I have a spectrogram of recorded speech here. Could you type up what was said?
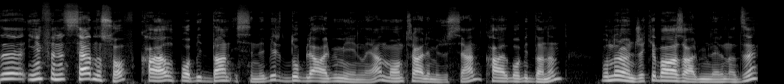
the Infinite Sadness of Kyle Bobby Dunn isimli bir duble albüm yayınlayan Montreal'li müzisyen Kyle Bobby Dunn'ın bundan önceki bazı albümlerin adı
